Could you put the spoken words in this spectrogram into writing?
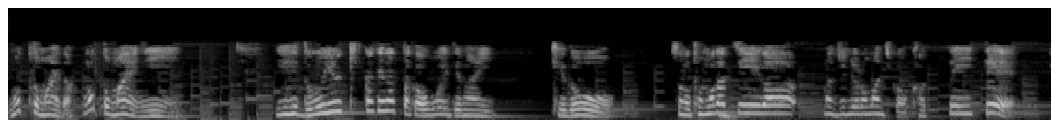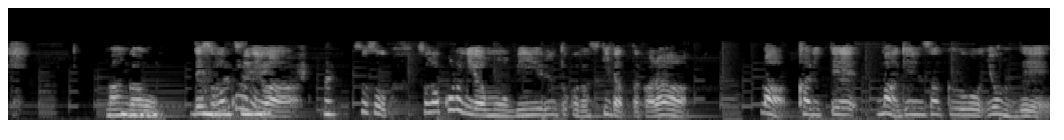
もっと前だ。もっと前に、えーどういうきっかけだったか覚えてないけど、その友達が、まあ、ジュニアロマンチカを買っていて、漫画を。で、その頃には、はい。そうそう、その頃にはもう BL とかが好きだったから、まあ、借りて、まあ、原作を読んで、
